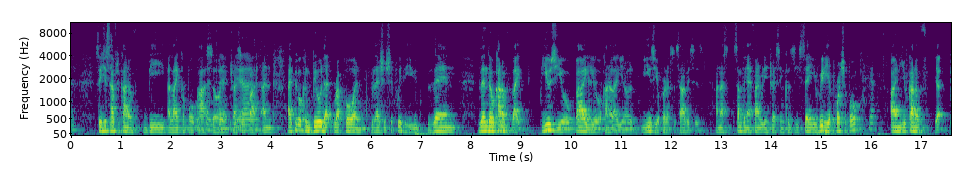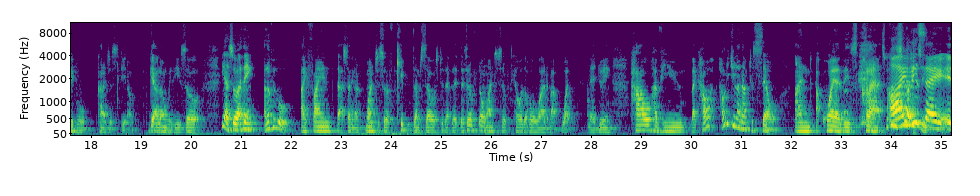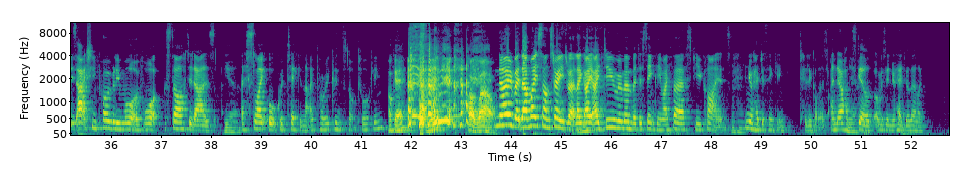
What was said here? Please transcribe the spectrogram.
Yeah. So you just have to kind of be a likable person and Authentic, trustable yeah. person, and like people can build that rapport and relationship with you. Then, then they'll kind of like use you or buy you or kind of like you know use your products or services. And that's something I find really interesting because you say you're really approachable, Yeah. and you've kind of yeah people kind of just you know get along with you. So yeah, so I think a lot of people I find that are starting out want to sort of keep themselves to that. They, they sort of don't want to sort of tell the whole world about what they're doing. How have you like how how did you learn how to sell and acquire these clients? Because I would easy. say it's actually probably more of what started as yeah. a slight awkward tick in that I probably couldn't stop talking. Okay. really? Oh wow. No, but that might sound strange, but like I, I do remember distinctly my first few clients. Mhm. In your head, you're thinking, totally got this. I know I have Yeah. the skills, but obviously in your head, you're there like,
